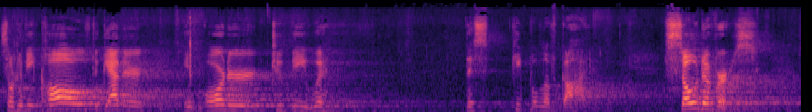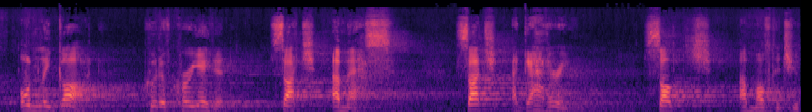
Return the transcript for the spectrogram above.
So to be called together in order to be with this people of God. So diverse, only God could have created such a mess, such a gathering, such a multitude.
